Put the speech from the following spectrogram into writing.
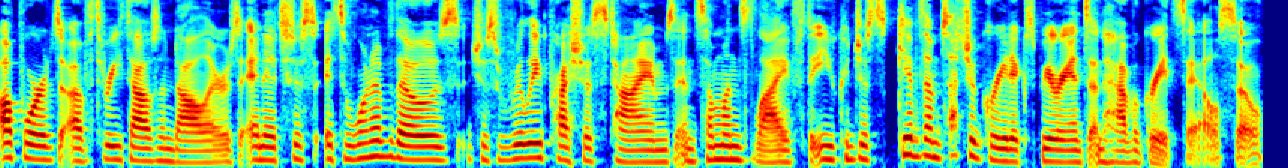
upwards of $3,000. And it's just, it's one of those just really precious times in someone's life that you can just give them such a great experience and have a great sale. So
